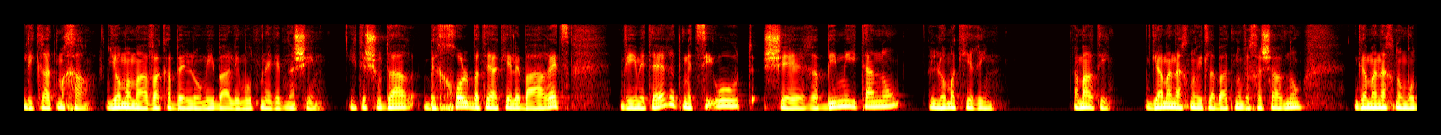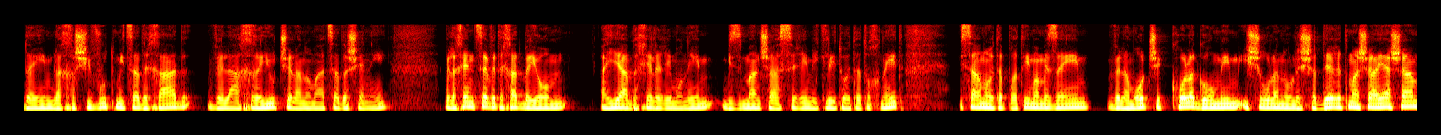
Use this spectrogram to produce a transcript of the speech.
לקראת מחר, יום המאבק הבינלאומי באלימות נגד נשים. היא תשודר בכל בתי הכלא בארץ, והיא מתארת מציאות שרבים מאיתנו לא מכירים. אמרתי, גם אנחנו התלבטנו וחשבנו, גם אנחנו מודעים לחשיבות מצד אחד ולאחריות שלנו מהצד השני, ולכן צוות אחד ביום היה בכלא רימונים בזמן שהאסירים הקליטו את התוכנית. הסרנו את הפרטים המזהים, ולמרות שכל הגורמים אישרו לנו לשדר את מה שהיה שם,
